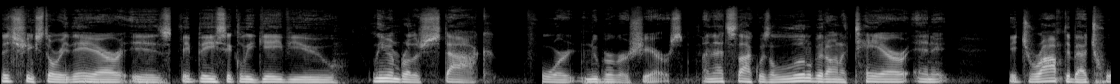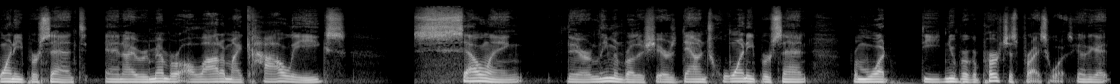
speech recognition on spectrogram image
The interesting story there is they basically gave you Lehman Brothers stock for Neuberger shares. And that stock was a little bit on a tear and it it dropped about 20%. And I remember a lot of my colleagues selling their Lehman Brothers shares down 20% from what the Neuberger purchase price was. You know, they got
